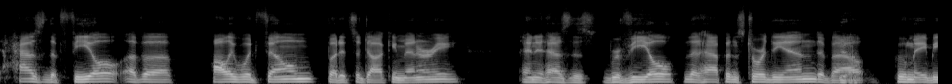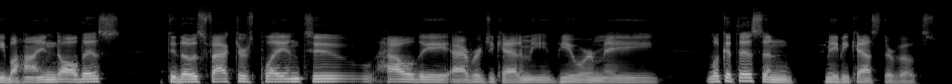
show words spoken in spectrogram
has the feel of a Hollywood film, but it's a documentary, and it has this reveal that happens toward the end about yeah. who may be behind all this? Do those factors play into how the average Academy viewer may look at this and maybe cast their votes?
